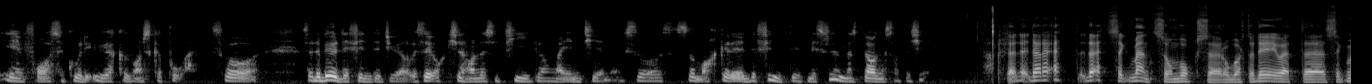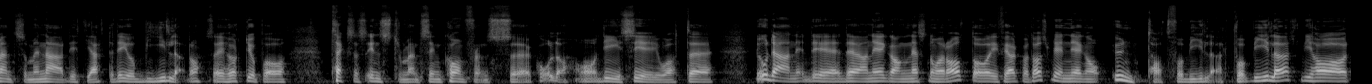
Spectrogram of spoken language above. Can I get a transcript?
er en fase hvor de øker ganske på. Så, så det bør definitivt gjøre. Hvis aksjen handles i ti ganger inntjening, så, så markedet er definitivt misfornøyd med dagens strategi. Det, er et, et, segment som vokser, Robert, og det er jo et uh, segment som er nær ditt hjerte. Det er jo biler. da. Så Jeg hørte jo på Texas Instruments sin conference uh, call, da, og de sier jo at uh, jo, det er, det, nedgang nesten overalt, og i fjerde kvartal blir det nedgang unntatt for biler. For biler, Vi har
